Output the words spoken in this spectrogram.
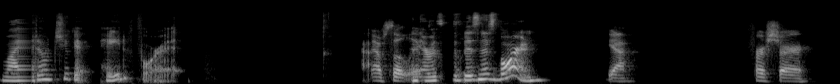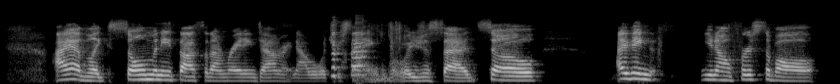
why don't you get paid for it? Absolutely. And there was the business born. Yeah, for sure. I have like so many thoughts that I'm writing down right now about what you're saying, what you just said. So I think, you know, first of all,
